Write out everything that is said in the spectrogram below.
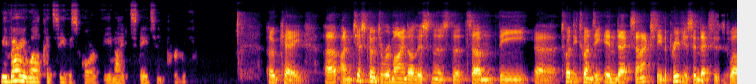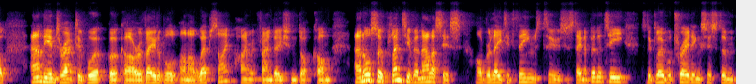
we very well could see the score of the United States improve. Okay, uh, I'm just going to remind our listeners that um, the uh, 2020 index and actually the previous indexes as well and the interactive workbook are available on our website, hinrichfoundation.com, and also plenty of analysis of related themes to sustainability, to the global trading system,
